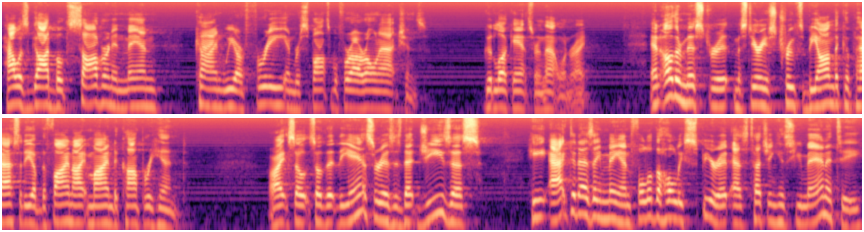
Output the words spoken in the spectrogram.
How is God both sovereign and mankind? We are free and responsible for our own actions. Good luck answering that one, right? and other mystery, mysterious truths beyond the capacity of the finite mind to comprehend. All right, so, so the, the answer is, is that Jesus, he acted as a man full of the Holy Spirit as touching his humanity,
